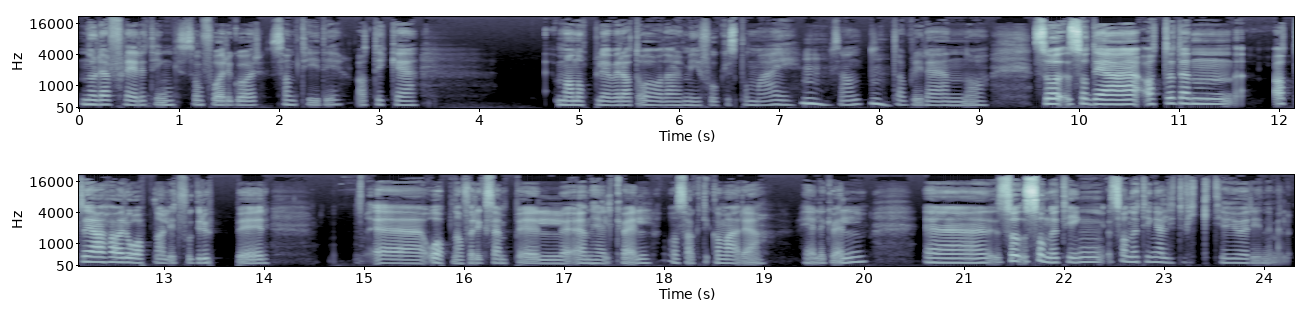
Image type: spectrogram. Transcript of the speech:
når det er flere ting som foregår samtidig. At ikke man opplever at 'å, det er mye fokus på meg'. Mm. Sant? Mm. Da blir det ennå Så, så det at den At jeg har åpna litt for grupper eh, Åpna f.eks. en hel kveld og sagt de kan være hele kvelden. Eh, så sånne ting, sånne ting er litt viktig å gjøre innimellom.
